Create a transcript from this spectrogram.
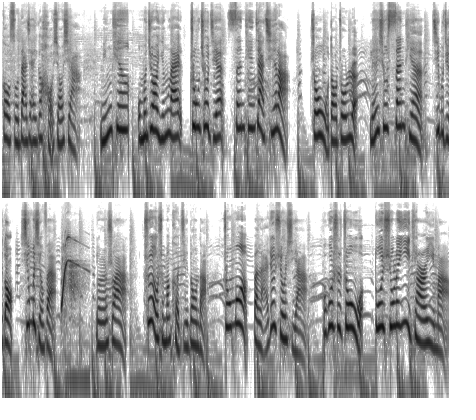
告诉大家一个好消息啊，明天我们就要迎来中秋节三天假期啦，周五到周日连休三天，激不激动，兴不兴奋？有人说啊，这有什么可激动的？周末本来就休息呀。不过是周五多休了一天而已嘛，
